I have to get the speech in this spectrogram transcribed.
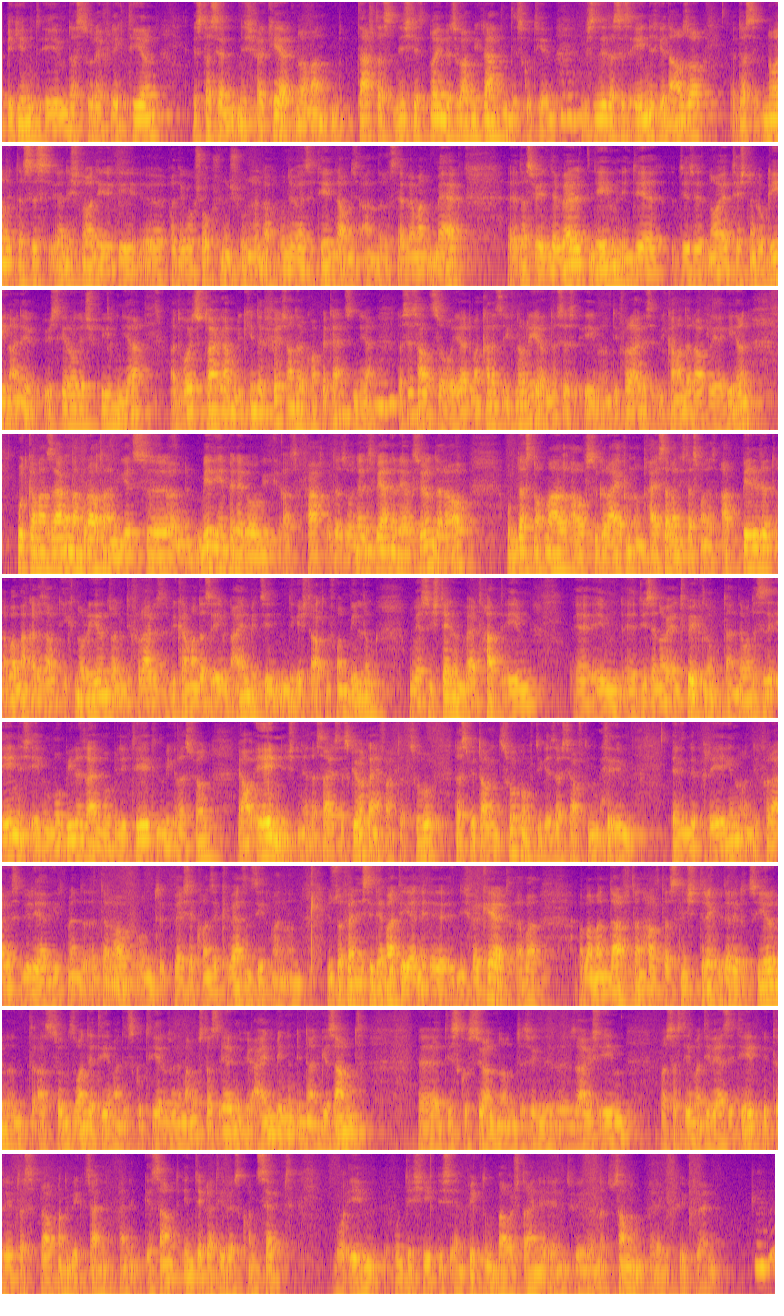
beginnt eben das zu reflektieren ist das ja nicht verkehrt. Nur man darf das nicht jetzt nur in Bezug auf Migranten diskutieren. Mhm. Wissen Sie, das ist ähnlich genauso. Das, nur, das ist ja nicht nur die, die äh, pädagogisch-hochschulen, sondern auch Universitäten, auch nichts anderes. Ja, wenn man merkt, äh, dass wir in der Welt leben, in der diese neuen Technologien eine wichtige Rolle spielen. Ja, also heutzutage haben die Kinder völlig andere Kompetenzen. Ja, mhm. das ist halt so. Ja, man kann es ignorieren. Das ist eben. Und die Frage ist, wie kann man darauf reagieren? Gut kann man sagen, man braucht dann jetzt äh, eine Medienpädagogik als Fach oder so. Ne? Das wäre eine Reaktion darauf, um das nochmal aufzugreifen und heißt aber nicht, dass man das abbildet, aber man kann das auch ignorieren, sondern die Frage ist, wie kann man das eben einbeziehen in die Gestaltung von Bildung und welchen Stellenwert hat eben, äh, eben äh, diese neue Entwicklung dann. Und das ist ähnlich, eben mobil sein, Mobilität und Migration, ja auch ähnlich. Ne? Das heißt, das gehört einfach dazu, das wird auch in Zukunft die Gesellschaften eben irgendwie prägen und die Frage ist, wie reagiert man darauf und welche Konsequenzen sieht man. Und insofern ist die Debatte ja äh, nicht verkehrt, aber, aber man darf dann halt das nicht direkt wieder reduzieren und als so ein Sonderthema diskutieren, sondern man muss das irgendwie einbinden in eine Gesamtdiskussion und deswegen äh, sage ich eben, was das Thema Diversität betrifft, das braucht man wirklich ein, ein gesamtintegratives Konzept, wo eben unterschiedliche Entwicklungsbausteine irgendwie zusammengefügt werden. Mhm.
